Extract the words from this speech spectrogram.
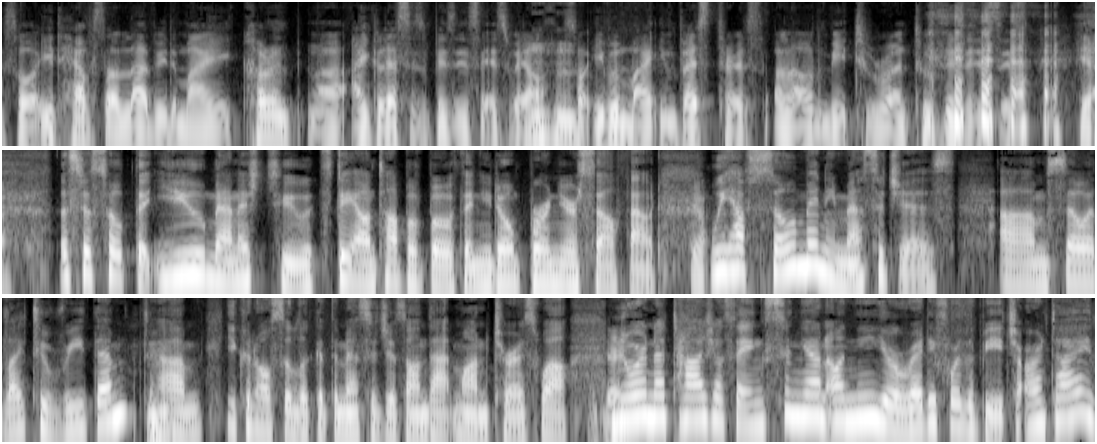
So it helps a lot with my current uh, eyeglasses business as well. Mm-hmm. So even my investors allowed me to run two businesses. yeah. Let's just hope that you manage to stay on top of both and you don't burn yourself out. Yeah. We have so many messages, um, so I'd like to read them. Mm-hmm. Um, you can also look at the messages on that monitor as well. Okay. Noor Natasha saying, Sunyan Onni, you're ready for the beach, aren't I?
